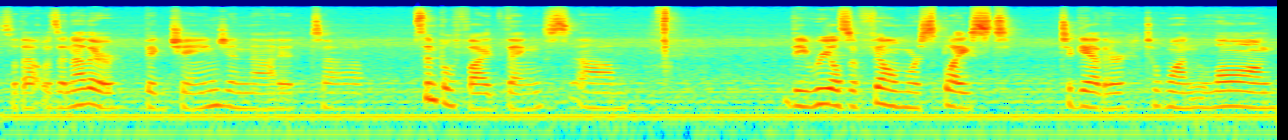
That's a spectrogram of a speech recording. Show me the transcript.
So that was another big change in that it uh, simplified things. Um, the reels of film were spliced together to one long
